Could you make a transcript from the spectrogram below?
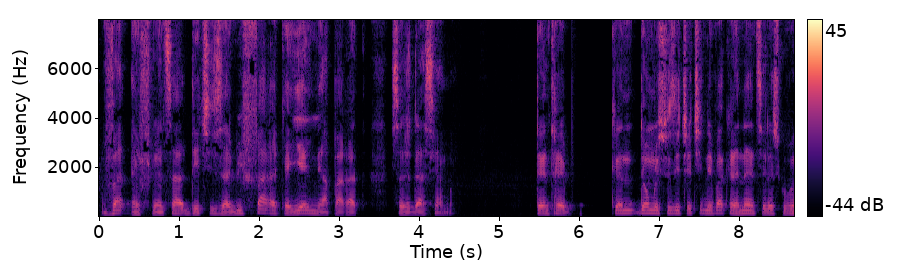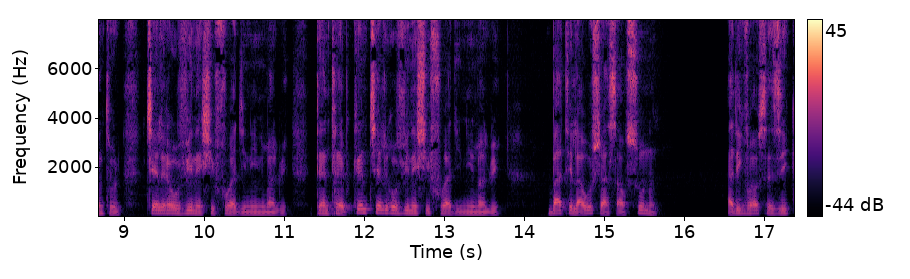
va influența decizia lui fără că el neapărat să-și dea seama. Te întreb, când Domnul Iisus zice, cineva care n-a înțeles cuvântul, cel rău vine și fură din inima lui. Te întreb, când cel rău vine și fură din inima lui, bate la ușa sau sună? Adică vreau să zic,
